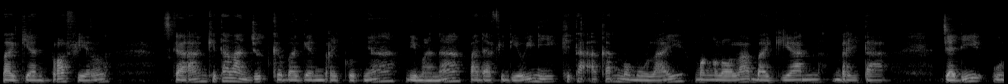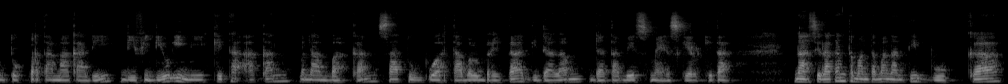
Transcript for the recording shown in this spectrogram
bagian profil. Sekarang kita lanjut ke bagian berikutnya, di mana pada video ini kita akan memulai mengelola bagian berita. Jadi, untuk pertama kali di video ini kita akan menambahkan satu buah tabel berita di dalam database MySQL kita. Nah, silakan teman-teman nanti buka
